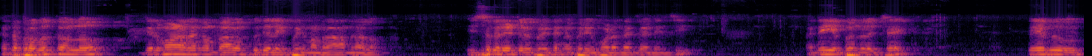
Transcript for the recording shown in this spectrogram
గత ప్రభుత్వంలో నిర్మాణ రంగం బాగా కుదేలైపోయింది మన ఆంధ్రాలో. ఇసుక రేటు విపరీతంగా పెరిగిపోవడం దగ్గర నుంచి అన్ని ఇబ్బందులు వచ్చాయి. రేపు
